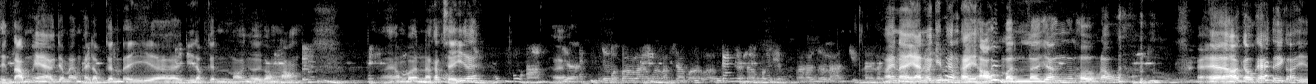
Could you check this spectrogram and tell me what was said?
thiền tông nha chứ mấy ông thầy đọc kinh thì à, chỉ đọc kinh mỗi người có một món. Mấy ông bên khất sĩ á. À. Này anh phải kiếm mấy ông thầy hỏi mình là dân thường đâu. À, hỏi câu khác đi có gì?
